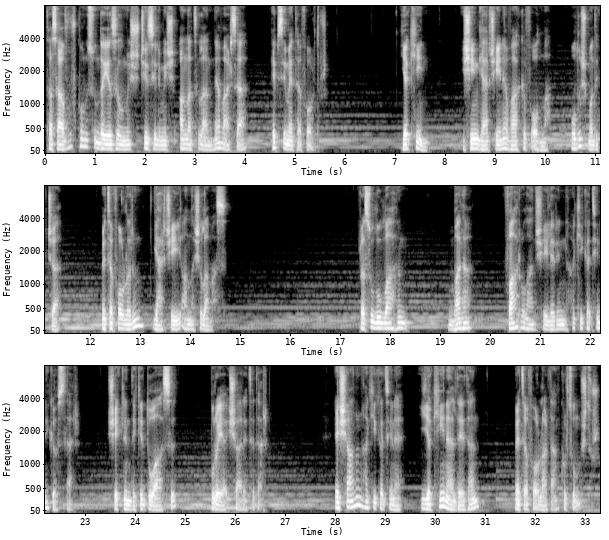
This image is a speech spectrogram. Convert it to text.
Tasavvuf konusunda yazılmış, çizilmiş, anlatılan ne varsa hepsi metafordur. Yakin, işin gerçeğine vakıf olma, oluşmadıkça metaforların gerçeği anlaşılamaz. Resulullah'ın bana var olan şeylerin hakikatini göster şeklindeki duası buraya işaret eder. Eşyanın hakikatine yakin elde eden metaforlardan kurtulmuştur.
